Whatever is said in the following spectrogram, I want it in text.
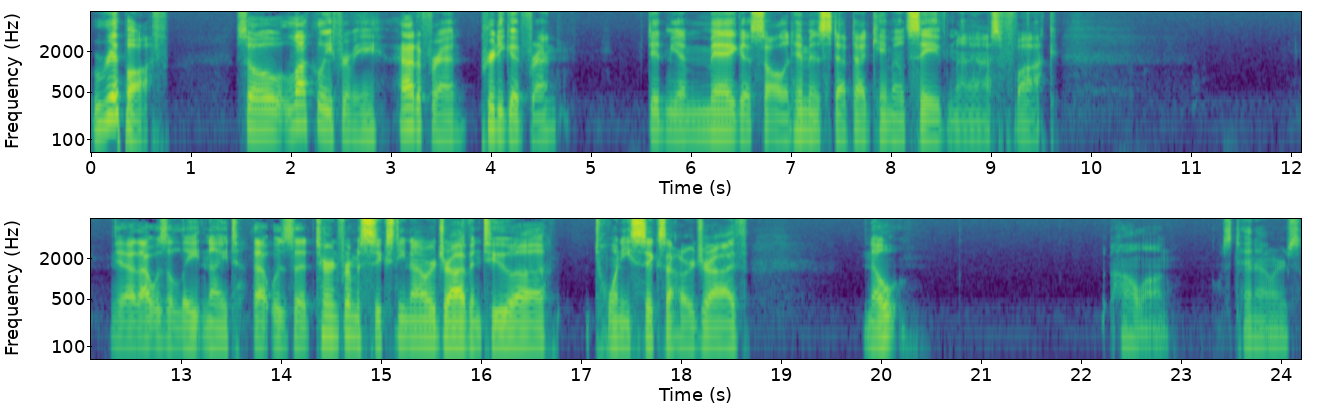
Rip off. So, luckily for me, had a friend, pretty good friend, did me a mega solid. Him and his stepdad came out, saved my ass. Fuck. Yeah, that was a late night. That was a turn from a 16 hour drive into a 26 hour drive. No. How long? It was 10 hours.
